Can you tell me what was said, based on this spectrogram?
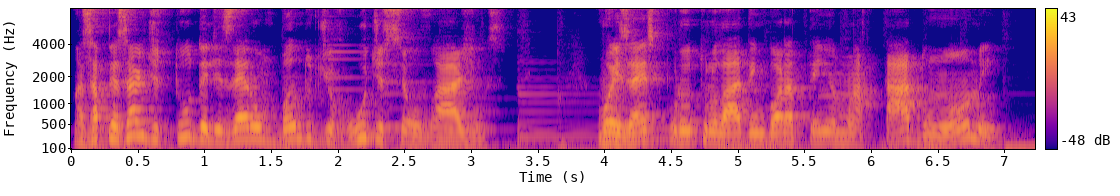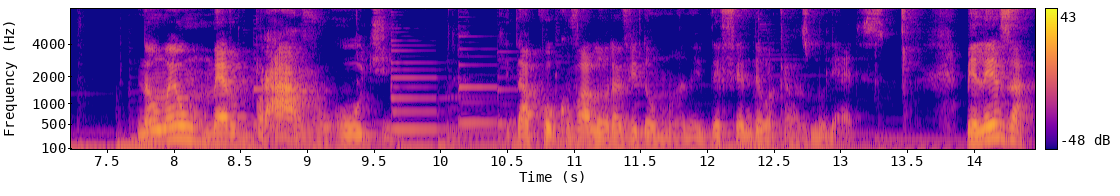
mas apesar de tudo, eles eram um bando de rudes selvagens. Moisés, por outro lado, embora tenha matado um homem, não é um mero bravo, rude, que dá pouco valor à vida humana e defendeu aquelas mulheres. Beleza?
